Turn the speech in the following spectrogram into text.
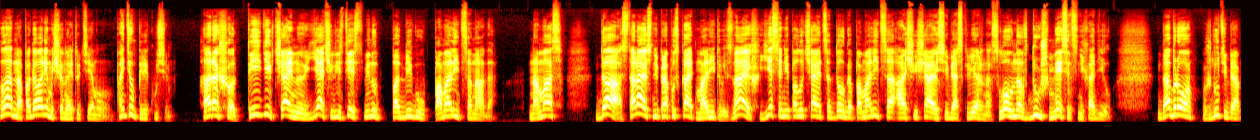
Ладно, поговорим еще на эту тему. Пойдем перекусим». «Хорошо, ты иди в чайную, я через 10 минут подбегу, помолиться надо». «Намаз?» «Да, стараюсь не пропускать молитвы, знаешь, если не получается долго помолиться, а ощущаю себя скверно, словно в душ месяц не ходил». «Добро, жду тебя».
